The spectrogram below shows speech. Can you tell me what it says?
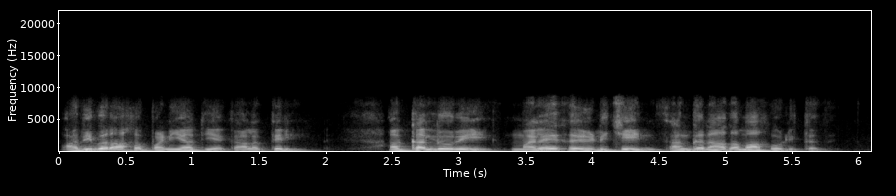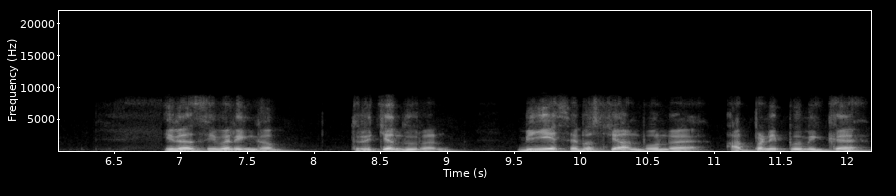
அதிபராக பணியாற்றிய காலத்தில் அக்கல்லூரி மலேக எழுச்சியின் சங்கநாதமாக ஒலித்தது. Ira Sivalingam Thiruchendooran P. A. Sebastian போன்ற அர்ப்பணிப்பு மிக்க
